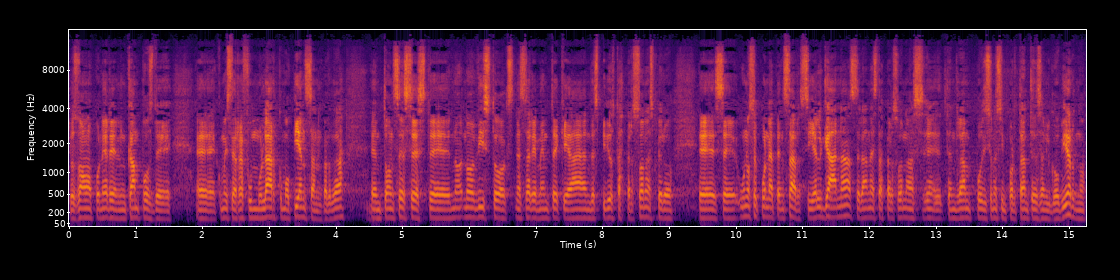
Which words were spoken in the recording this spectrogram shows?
los vamos a poner en campos de, eh, ¿cómo dice?, reformular como piensan, ¿verdad? Entonces, este, no, no, he visto necesariamente que han despedido a estas personas, pero eh, uno se pone a pensar, si él gana, serán estas personas, eh, tendrán posiciones importantes en el gobierno.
